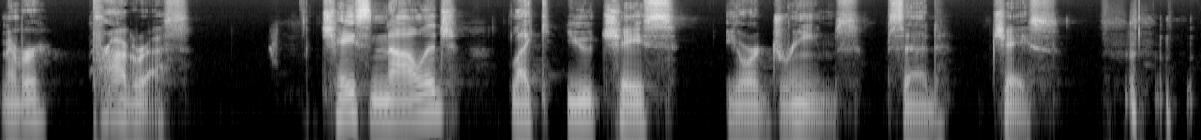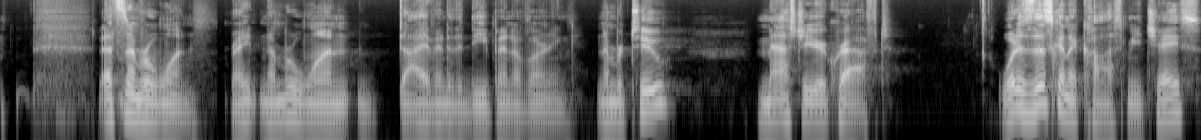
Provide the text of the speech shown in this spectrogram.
Remember, progress. Chase knowledge like you chase your dreams said Chase. That's number one, right? Number one, dive into the deep end of learning. Number two, master your craft. What is this going to cost me, Chase?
